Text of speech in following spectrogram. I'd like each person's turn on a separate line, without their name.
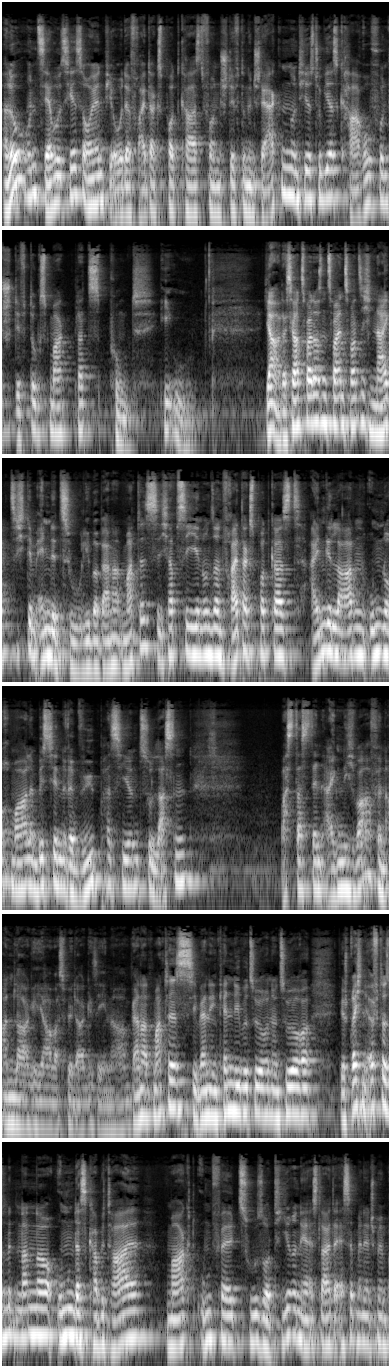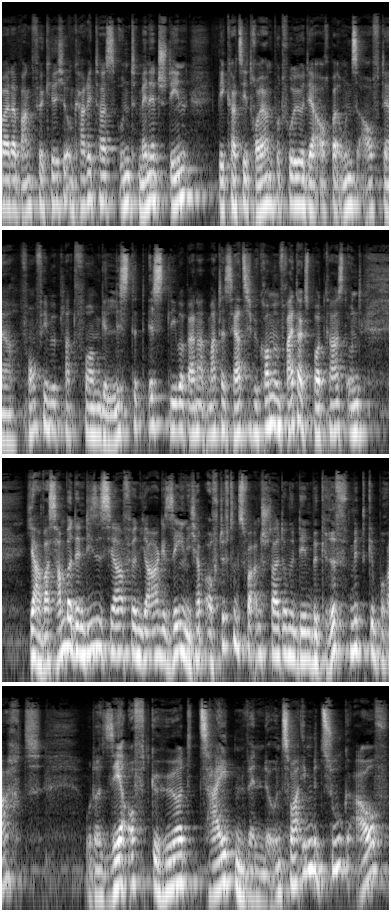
Hallo und Servus, hier ist euer NPO, der Freitagspodcast von Stiftungen stärken und hier ist Tobias Caro von Stiftungsmarktplatz.eu. Ja, das Jahr 2022 neigt sich dem Ende zu, lieber Bernhard Mattes. Ich habe Sie in unseren Freitagspodcast eingeladen, um nochmal ein bisschen Revue passieren zu lassen was das denn eigentlich war für ein Anlagejahr, was wir da gesehen haben. Bernhard Mattes, Sie werden ihn kennen, liebe Zuhörerinnen und Zuhörer. Wir sprechen öfters miteinander, um das Kapitalmarktumfeld zu sortieren. Er ist Leiter Asset Management bei der Bank für Kirche und Caritas und managt den BKC Treuhandportfolio, der auch bei uns auf der Fondfibel-Plattform gelistet ist. Lieber Bernhard Mattes, herzlich willkommen im Freitagspodcast und ja, was haben wir denn dieses Jahr für ein Jahr gesehen? Ich habe auf Stiftungsveranstaltungen den Begriff mitgebracht, oder sehr oft gehört Zeitenwende. Und zwar in Bezug auf,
